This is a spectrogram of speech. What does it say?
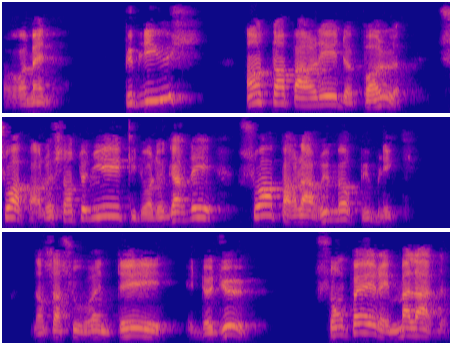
romaine. Publius entend parler de Paul soit par le centenier qui doit le garder, soit par la rumeur publique. Dans sa souveraineté de Dieu, son père est malade,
